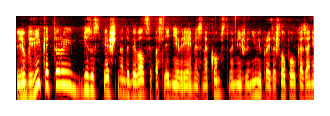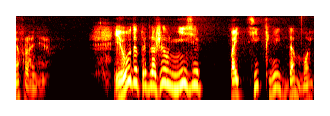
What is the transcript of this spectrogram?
любви которой безуспешно добивался последнее время. Знакомство между ними произошло по указанию Афрания. Иуда предложил Низе пойти к ней домой.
